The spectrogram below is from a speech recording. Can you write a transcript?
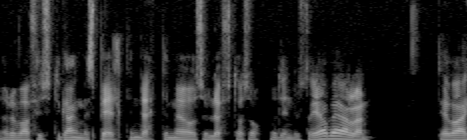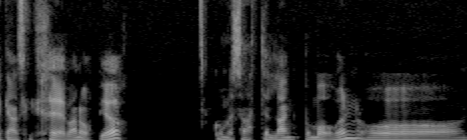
når det var første gang vi spilte inn dette med å løfte oss opp mot industriarbeiderlønn. Det var et ganske krevende oppgjør, hvor vi satt langt på morgenen og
